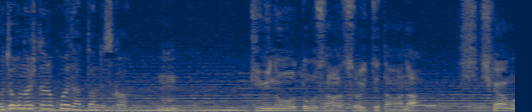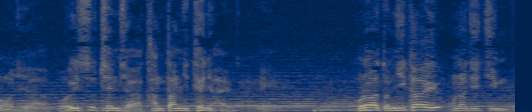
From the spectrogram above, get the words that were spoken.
男の人の声だったんですか？うん君のお父さんはそう言ってたがな近頃じゃボイスチェンジャーが簡単に手に入るからね。この後2回同じ人物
